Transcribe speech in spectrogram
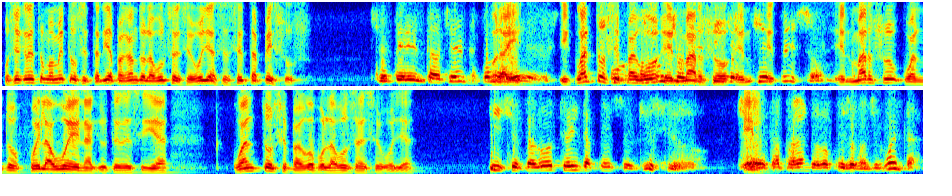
O sea que en estos momentos se estaría pagando la bolsa de cebolla a 60 pesos. 70, 80, por ahí. ¿Y cuánto se pagó en marzo? En, en, marzo, cuando fue la buena que usted decía, ¿cuánto se pagó por la bolsa de cebolla? Y se pagó 30 pesos kilo. El... está pagando 2 pesos con 50.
